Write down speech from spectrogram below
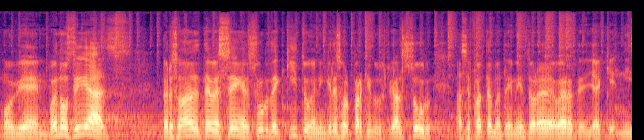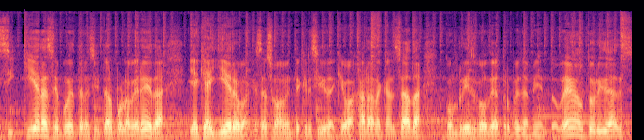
Muy bien, buenos días. Personal de TBC en el sur de Quito, en el ingreso al Parque Industrial Sur, hace falta el mantenimiento del área verde, ya que ni siquiera se puede transitar por la vereda, ya que hay hierba que está sumamente crecida, hay que bajar a la calzada con riesgo de atropellamiento. Ven, autoridades,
